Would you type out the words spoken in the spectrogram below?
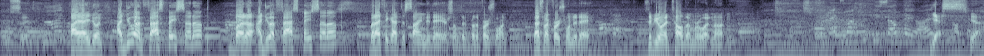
Let's see. Hi, how you doing? I do have fast pay set up, but uh, I do have fast pay set up, but I think I have to sign today or something for the first one. That's my first one today. So if you want to tell them or whatnot. The next one should be self-pay, right? Yes, okay. yeah.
